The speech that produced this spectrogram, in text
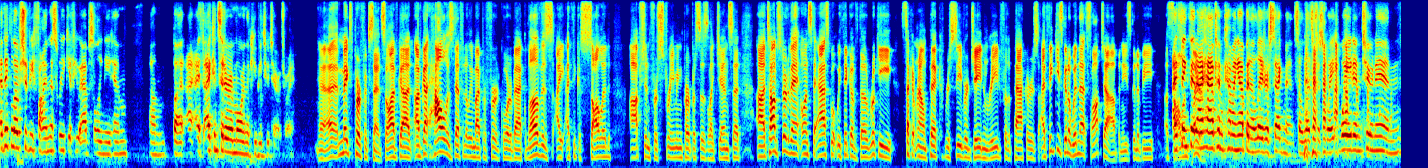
I think Love should be fine this week if you absolutely need him. Um, but I, I, I consider him more in the QB two territory. Yeah, uh, it makes perfect sense. So I've got I've got Howell is definitely my preferred quarterback. Love is I, I think a solid option for streaming purposes, like Jen said. Uh, Tom Sturdivant wants to ask what we think of the rookie second round pick receiver Jayden Reed for the Packers. I think he's going to win that slot job, and he's going to be a. I think that I have him coming up in a later segment, so let's just wait, wait and tune in.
